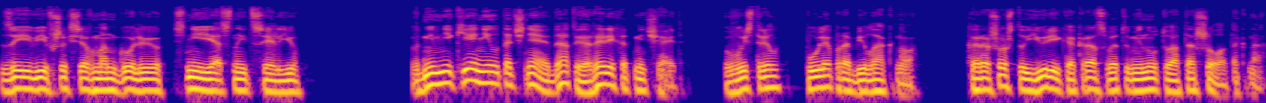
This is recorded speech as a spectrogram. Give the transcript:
заявившихся в Монголию с неясной целью. В дневнике, не уточняя даты, Рерих отмечает. Выстрел, пуля пробила окно. Хорошо, что Юрий как раз в эту минуту отошел от окна.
